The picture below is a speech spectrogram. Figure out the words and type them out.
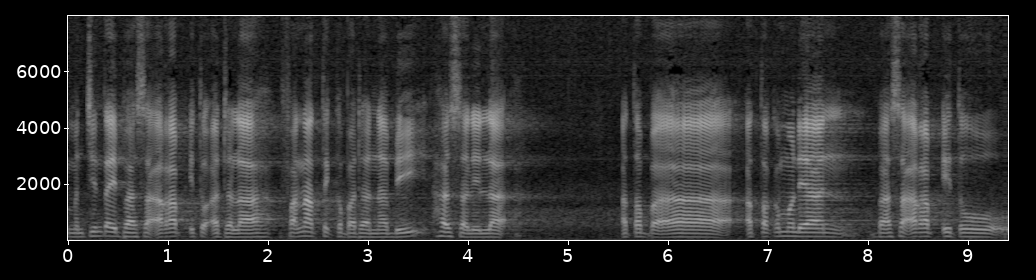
mencintai bahasa Arab itu adalah fanatik kepada Nabi hasalillah. Atau atau kemudian bahasa Arab itu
